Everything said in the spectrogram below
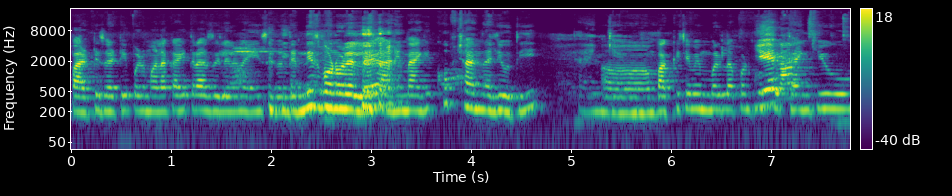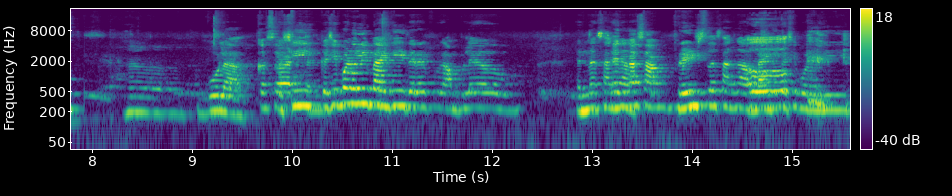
पार्टीसाठी पण मला काही त्रास दिलेला नाही. सगळं त्यांनीच बनवलेलं आहे. आणि मॅगी खूप छान झाली होती. बाकीच्या मेंबरला पण. थँक्यू बोला. कसं कशी? कशी बनवली मॅगी? जरा आपल्या त्यांना सांगा. फ्रेंड्सला सांगा. मॅगी कशी बनवली?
